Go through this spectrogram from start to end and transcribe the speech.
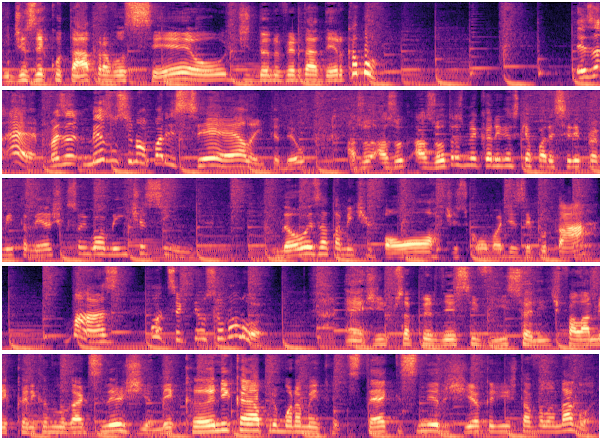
o de executar para você ou de dano verdadeiro, acabou. É, mas mesmo se não aparecer ela, entendeu? As, as, as outras mecânicas que aparecerem para mim também acho que são igualmente assim. Não exatamente fortes como a de executar, mas pode ser que tenha o seu valor. É, a gente precisa perder esse vício ali de falar mecânica no lugar de sinergia. Mecânica é aprimoramento do stack, sinergia é o que a gente tá falando agora.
